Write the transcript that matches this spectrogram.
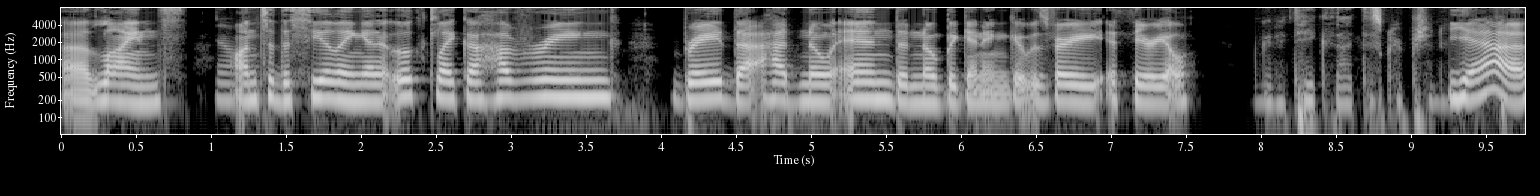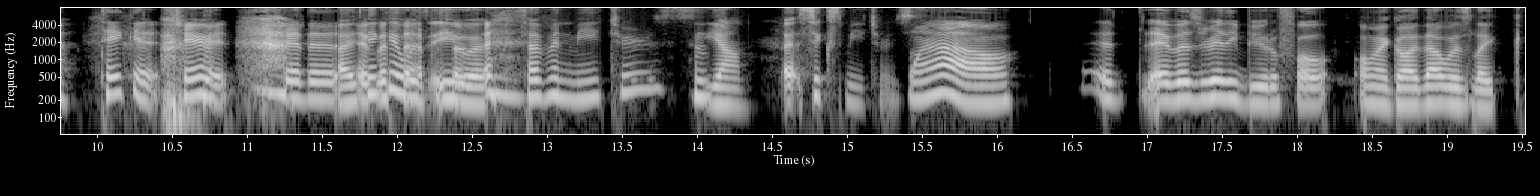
uh, lines Yeah. onto the ceiling, and it looked like a hovering braid that had no end and no beginning. It was very ethereal. I'm gonna take that description. Yeah, take it, share it. Share the, I think with it was episode. seven meters. yeah, uh, six meters. Wow, it it was really beautiful. Oh my god, that was like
